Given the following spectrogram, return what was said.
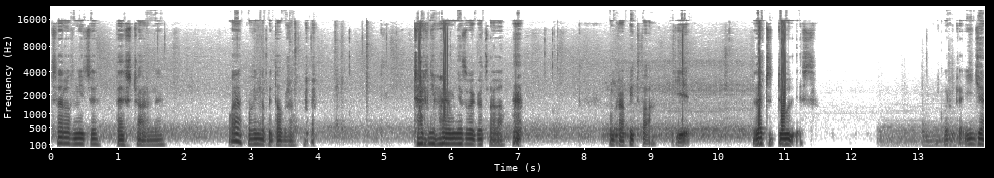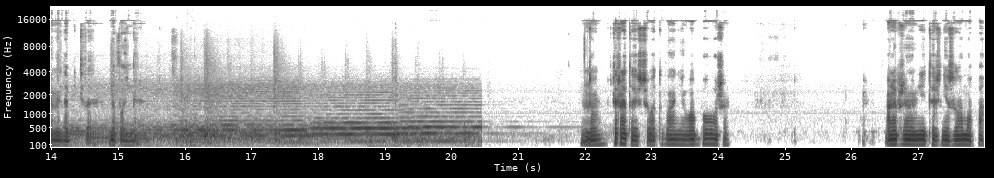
Celownicy też czarny. Ła, powinno być dobrze. Czarni mają niezłego cela. Dobra, bitwa. Yeah. Let's do this. Kurczę, idziemy na bitwę, na wojnę. No, teraz to jeszcze ładowanie, o Boże. Ale przynajmniej też niezła mapa.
